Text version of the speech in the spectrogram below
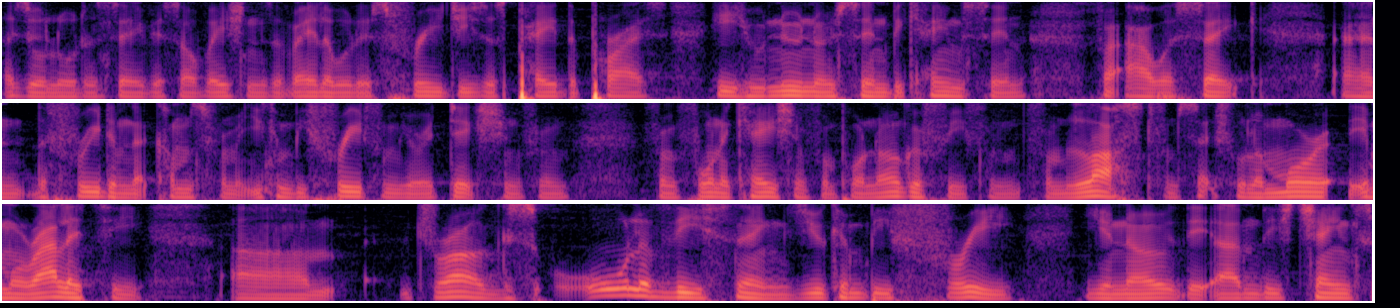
as your lord and savior. Salvation is available. It's free. Jesus paid the price. He who knew no sin became sin for our sake. And the freedom that comes from it you can be freed from your addiction from from fornication from pornography from from lust from sexual immor- immorality um, drugs, all of these things, you can be free. You know, the um, these chains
